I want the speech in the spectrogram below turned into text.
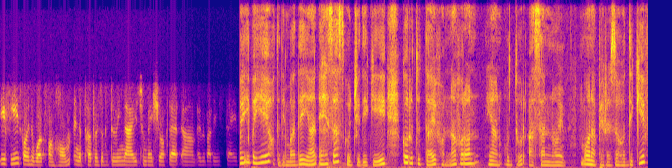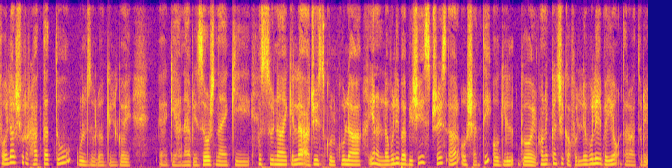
If he's going to work from home, and the purpose of doing that is to make sure that um, everybody is safe. ইবাইয়ে হতদিন বাদে ইয়ান এহসাস করছে দেখি করতু তাই ফন্না ফরন ইয়ান উদ্দুর আসান নয় মনা পেরেজ হদ্দিকি ফয়লার সুরের ज्ञान रिसोर्स ನಾಯಕಿ ಹುಸ್ಸು ನಾಯಕೆಲ್ಲ ಅಜು ಸ್ಕೂಲ್ ಕುಲ ಏನಲ್ಲ ಬುಲಿ ಬಬಿಶಿ ಸ್ಟ್ರೆಸ್ ಆರ್ ಓಶಾಂತಿ ಒಗಿಲ್ ಗೋಯ್ ಹೊನಕ್ಕನ್ ಶಿಕ ಫುಲ್ಲೆ ಬುಲಿ ಬಯ್ಯೋ ತರಾತುರಿ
